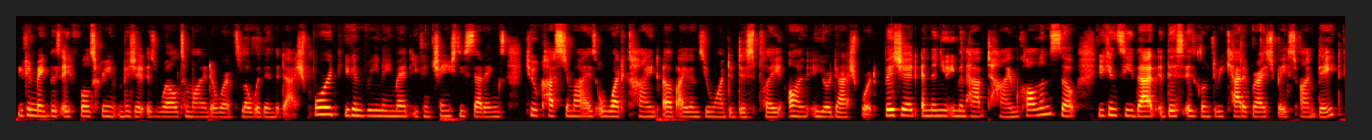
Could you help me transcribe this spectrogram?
you can make this a full screen widget as well to monitor workflow within the dashboard. You can rename it, you can change these settings to customize what kind of items you want to display on your dashboard widget. And then you even have time columns columns. So you can see that this is going to be categorized based on date.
